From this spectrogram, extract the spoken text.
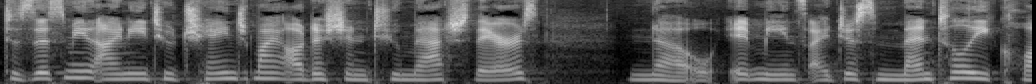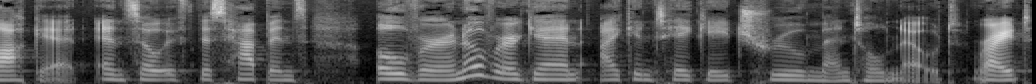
Does this mean I need to change my audition to match theirs? No, it means I just mentally clock it. And so if this happens over and over again, I can take a true mental note, right?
